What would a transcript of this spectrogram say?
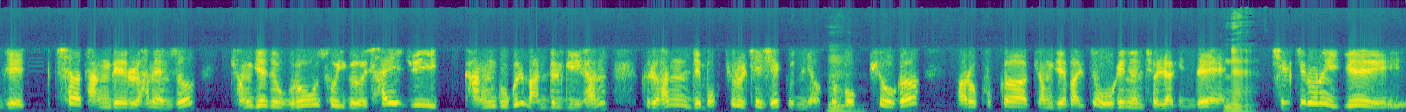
이제 차 당대회를 하면서 경제적으로 소위 그 사회주의 강국을 만들기 위한 그러한 이제 목표를 제시했거든요. 그 음. 목표가 바로 국가 경제 발전 5개년 전략인데 네. 실제로는 이게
